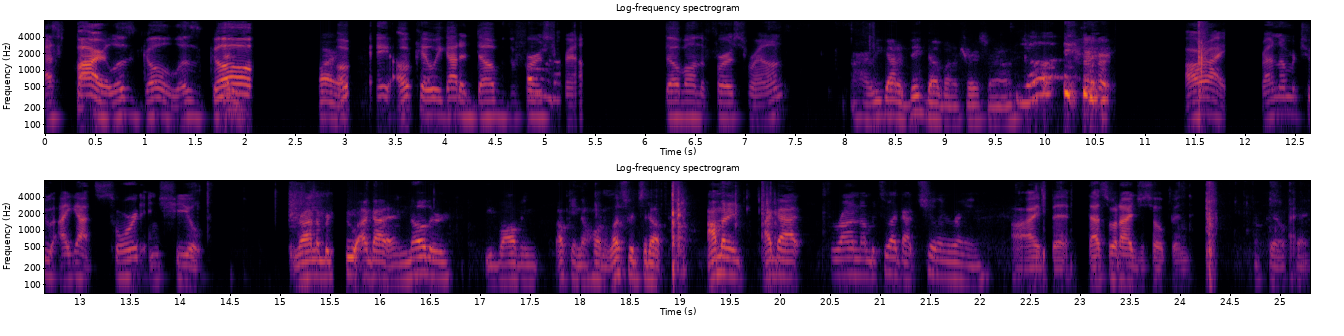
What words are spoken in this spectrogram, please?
that's fire. Let's go. Let's go. All right. Okay, okay, we got a dub the first Oh, round. Dub on the first round. All right. We got a big dub on the first round. Yo. All right, round number two. I got sword and shield. Round number two, I got another evolving. Okay, no, hold on. Let's switch it up. I'm gonna. I got for round number two. I got Chilling Reign. I bet that's what I just opened. Okay, okay.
